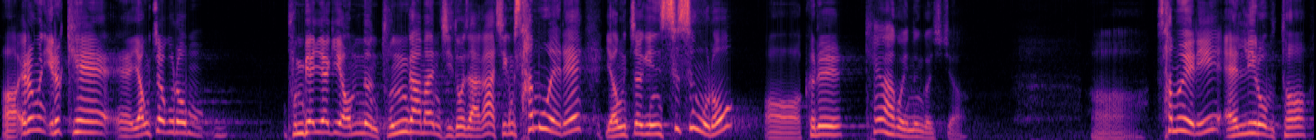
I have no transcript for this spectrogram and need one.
어, 여러분 이렇게 영적으로 분별력이 없는 둔감한 지도자가 지금 사무엘의 영적인 스승으로 어, 그를 케어하고 있는 것이죠. 어, 사무엘이 엘리로부터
